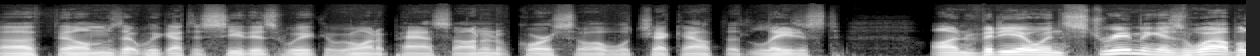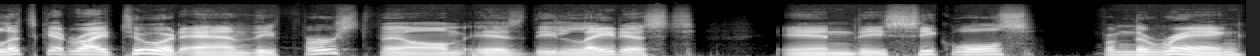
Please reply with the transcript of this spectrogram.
uh, films that we got to see this week that we want to pass on. And of course, uh, we'll check out the latest on video and streaming as well. But let's get right to it. And the first film is the latest in the sequels from The Ring,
